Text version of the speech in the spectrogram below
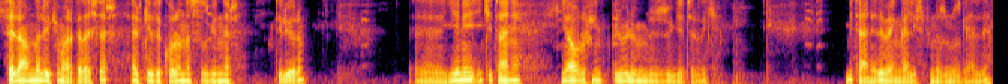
Selamünaleyküm arkadaşlar. Herkese koronasız günler diliyorum. Ee, yeni iki tane yavru Hint bülbülümüzü getirdik. Bir tane de Bengal spinozumuz geldi.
